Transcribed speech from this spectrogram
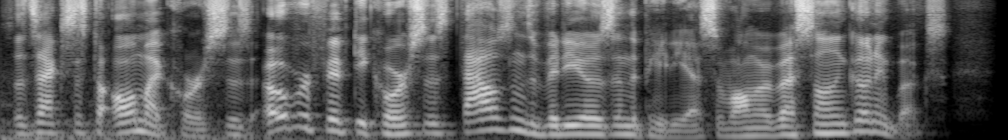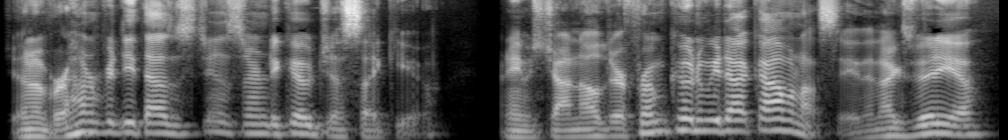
So that's access to all my courses, over 50 courses, thousands of videos, and the PDFs of all my best-selling coding books. and over 150,000 students learn to code just like you. My name is John Elder from Codemy.com, and I'll see you in the next video.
